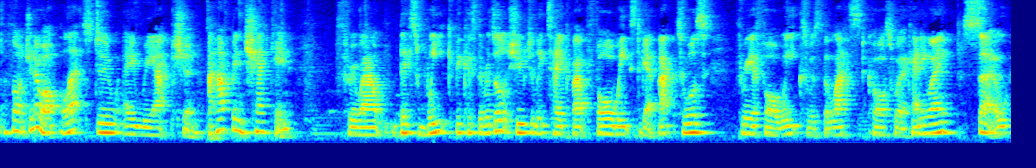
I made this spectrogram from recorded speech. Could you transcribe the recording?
I thought, you know what, let's do a reaction. I have been checking throughout this week because the results usually take about four weeks to get back to us three or four weeks was the last coursework anyway. So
